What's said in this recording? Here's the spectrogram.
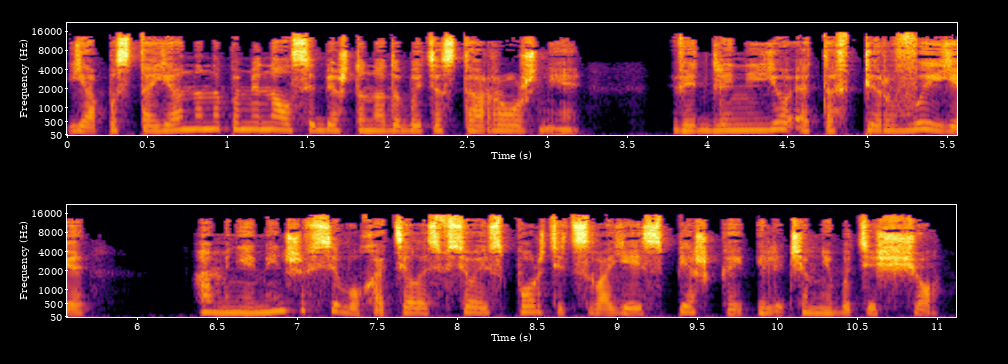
Я постоянно напоминал себе, что надо быть осторожнее, ведь для нее это впервые, а мне меньше всего хотелось все испортить своей спешкой или чем-нибудь еще —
